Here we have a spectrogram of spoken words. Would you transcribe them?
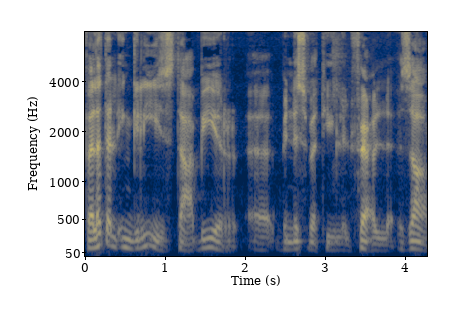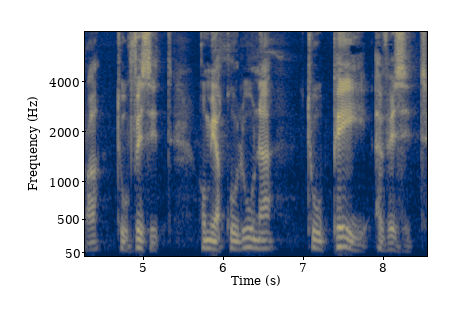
فلدى الإنجليز تعبير آه، بالنسبة للفعل زار to visit. هم يقولون to pay a visit.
